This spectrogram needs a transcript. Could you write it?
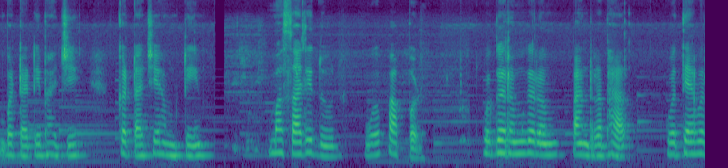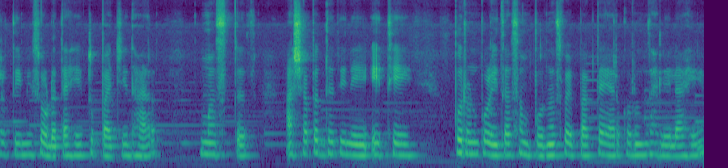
बटाटे भाजी कटाची आमटी मसाले दूध व पापड व गरम गरम पांढरा भात व त्यावरती मी सोडत आहे तुपाची धार. मस्तच अशा पद्धतीने येथे पुरणपोळीचा संपूर्ण स्वयंपाक तयार करून झालेला आहे.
